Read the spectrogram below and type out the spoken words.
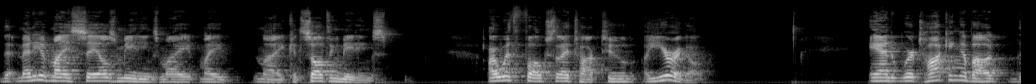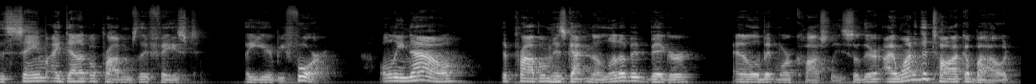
that many of my sales meetings, my my my consulting meetings, are with folks that I talked to a year ago. And we're talking about the same identical problems they faced a year before. Only now the problem has gotten a little bit bigger and a little bit more costly. So there, I wanted to talk about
